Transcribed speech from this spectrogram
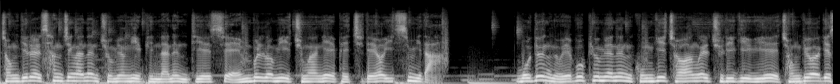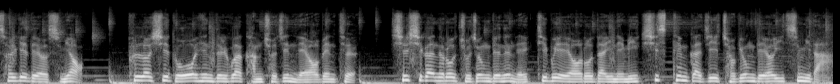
전기를 상징하는 조명이 빛나는 DS 엠블럼이 중앙에 배치되어 있습니다. 모든 외부 표면은 공기 저항을 줄이기 위해 정교하게 설계되었으며 플러시 도어 핸들과 감춰진 에어벤트, 실시간으로 조정되는 액티브 에어로다이내믹 시스템까지 적용되어 있습니다.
